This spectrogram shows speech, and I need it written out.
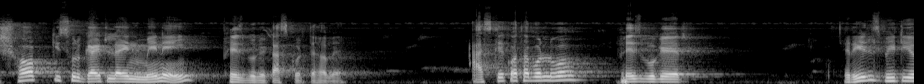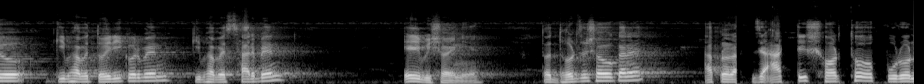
সব কিছুর গাইডলাইন মেনেই ফেসবুকে কাজ করতে হবে। আজকে কথা বলব ফেসবুকের রিলস ভিডিও কীভাবে তৈরি করবেন, কীভাবে ছাড়বেন এই বিষয় নিয়ে। তো ধৈর্য সহকারে আপনারা যে আটটি শর্ত পূরণ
